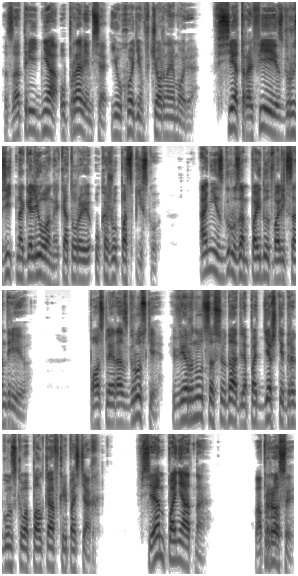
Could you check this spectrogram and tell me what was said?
За три дня управимся и уходим в Черное море. Все трофеи сгрузить на галеоны, которые укажу по списку. Они с грузом пойдут в Александрию. После разгрузки вернутся сюда для поддержки драгунского полка в крепостях. Всем понятно? Вопросы?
